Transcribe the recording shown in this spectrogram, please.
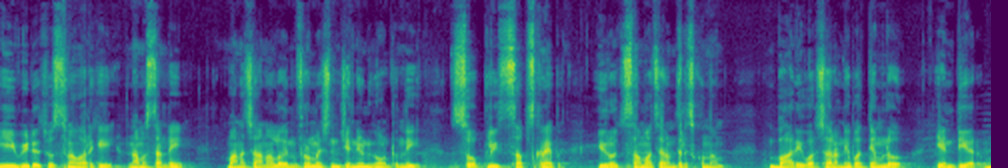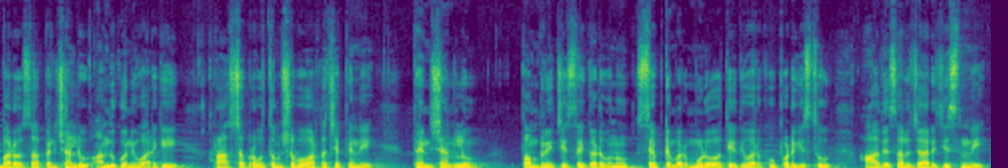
ఈ వీడియో చూస్తున్న వారికి నమస్తే అండి. మన ఛానల్లో ఇన్ఫర్మేషన్ జెన్యున్గా ఉంటుంది. So please subscribe. ఈరోజు సమాచారం తెలుసుకుందాం. భారీ వర్షాల నేపథ్యంలో ఎన్టీఆర్ భరోసా పెన్షన్లు అందుకోని వారికి రాష్ట్ర ప్రభుత్వం శుభవార్త చెప్పింది. పెన్షన్లు పంపిణీ చేసే గడువును సెప్టెంబర్ మూడవ తేదీ వరకు పొడిగిస్తూ ఆదేశాలు జారీ చేసింది.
